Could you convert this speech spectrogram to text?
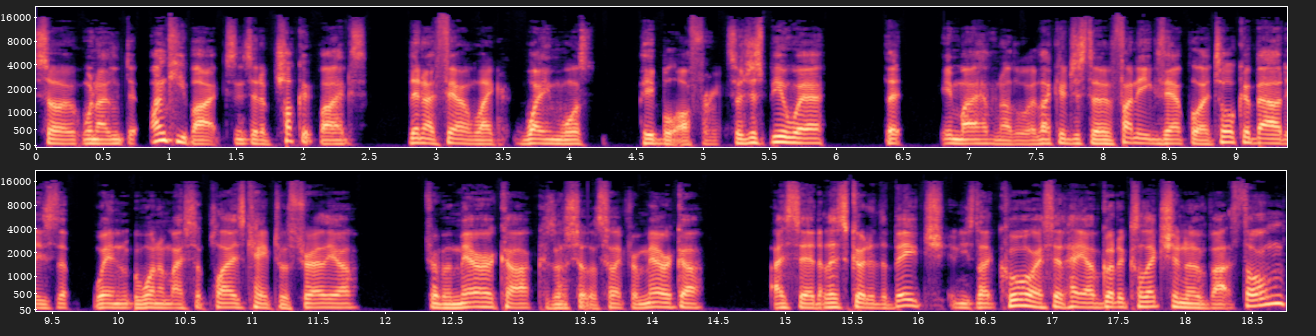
So when I looked at monkey bikes instead of pocket bikes, then I found like way more people offering. So just be aware that it might have another word. Like a, just a funny example I talk about is that when one of my suppliers came to Australia, from America because I was selling from America. I said, let's go to the beach. And he's like, cool. I said, Hey, I've got a collection of uh, thongs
